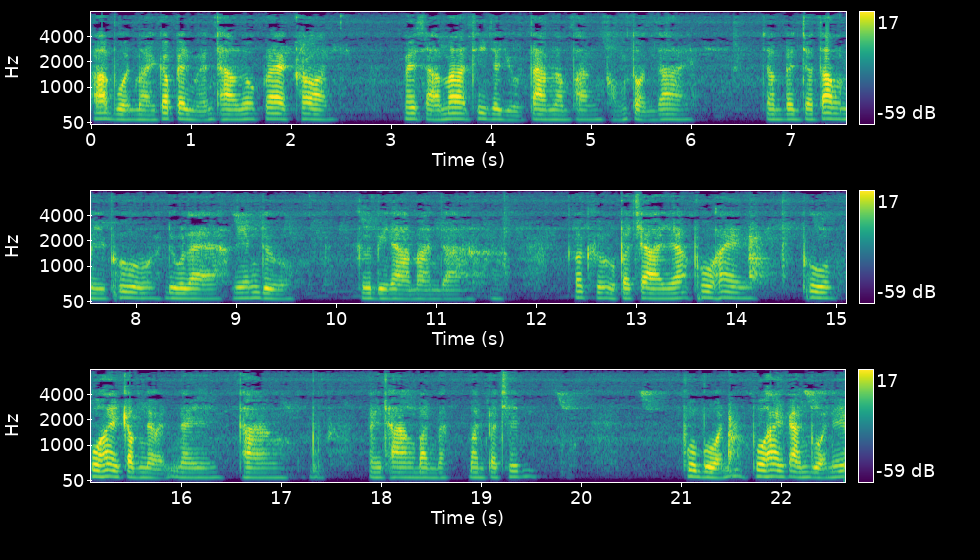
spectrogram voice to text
พระบวชใหม่ก็เป็นเหมือนทารกแรกคลอด ไม่สามารถที่จะอยู่ตามลำพังของตนได้จำเป็นจะต้องมีผู้ดูแลเลี้ยงดู คือบิดามารดา ก็คืออุปชายะผู้ให้ผู้ผู้ให้กำเนิดในทางในทางบรรบรรพชิต ผู้บวชผู้ให้การบวชนี้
